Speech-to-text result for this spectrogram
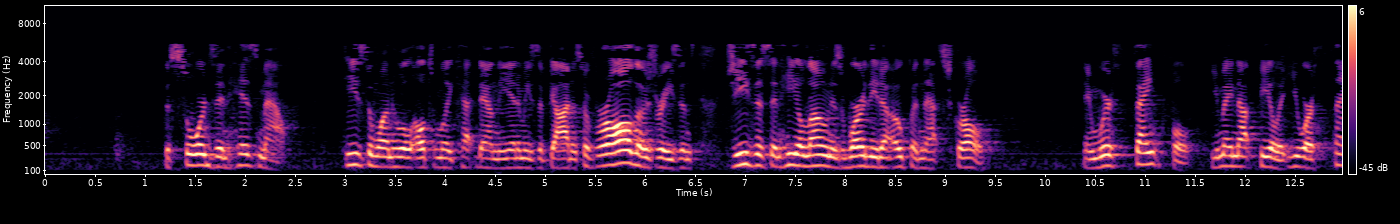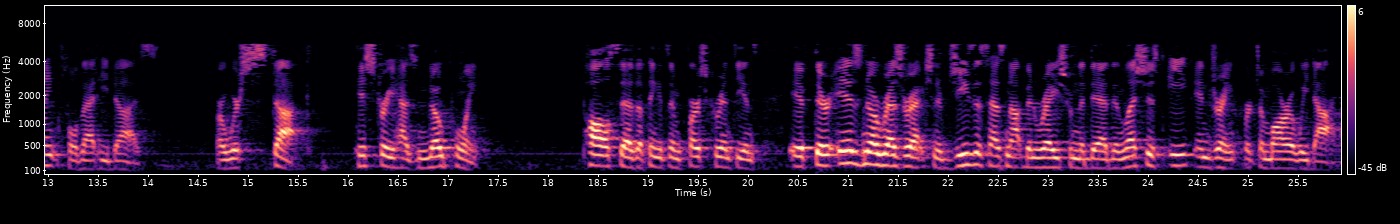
The sword's in his mouth. He's the one who will ultimately cut down the enemies of God. And so for all those reasons, Jesus and he alone is worthy to open that scroll. And we're thankful. You may not feel it. You are thankful that he does. Or we're stuck. History has no point Paul says, I think it's in 1 Corinthians, if there is no resurrection, if Jesus has not been raised from the dead, then let's just eat and drink, for tomorrow we die.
